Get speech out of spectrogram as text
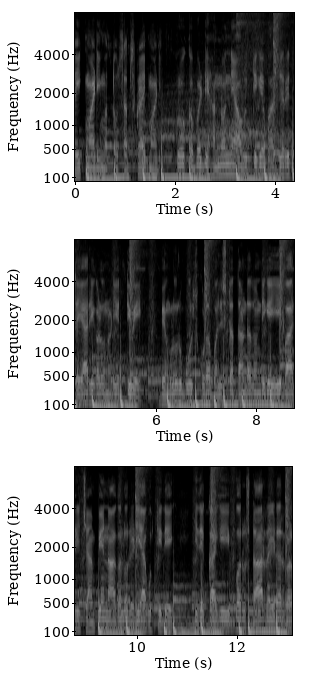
ಲೈಕ್ ಮಾಡಿ ಮತ್ತು ಸಬ್ಸ್ಕ್ರೈಬ್ ಮಾಡಿ. ಪ್ರೋ ಕಬಡ್ಡಿ ಹನ್ನೊಂದನೇ ಆವೃತ್ತಿಗೆ ಭರ್ಜರಿ ತಯಾರಿಗಳು ನಡೆಯುತ್ತಿವೆ. ಬೆಂಗಳೂರು ಬೂಲ್ಸ್ ಕೂಡ ಬಲಿಷ್ಠ ತಂಡದೊಂದಿಗೆ ಈ ಬಾರಿ ಚಾಂಪಿಯನ್ ಆಗಲು ರೆಡಿಯಾಗುತ್ತಿದೆ. ಇದಕ್ಕಾಗಿ ಇಬ್ಬರು ಸ್ಟಾರ್ ರೈಡರ್ಗಳ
